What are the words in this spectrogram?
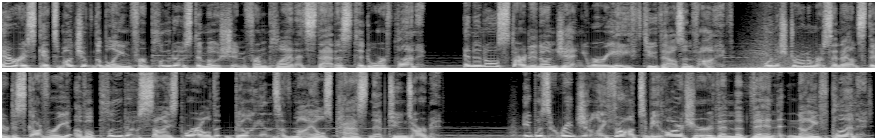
Eris gets much of the blame for Pluto's demotion from planet status to dwarf planet, and it all started on January 8, 2005, when astronomers announced their discovery of a Pluto-sized world billions of miles past Neptune's orbit. It was originally thought to be larger than the then ninth planet,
